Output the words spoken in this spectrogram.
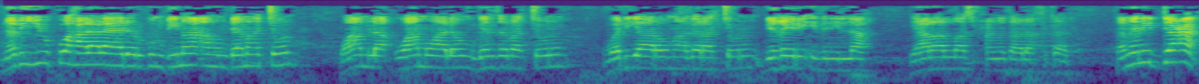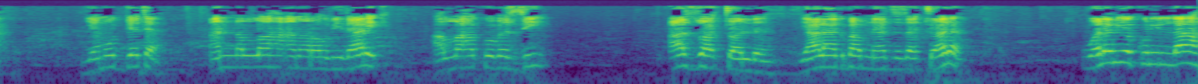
ነቢዩ እኮ ሐላል አያደርጉም። ዲማአሁም ደማቸውን ወአምዋለሁም ገንዘባቸውንም ወዲያረውም ሀገራቸውንም ቢገይሪ ኢዝኒላህ ያለ አላህ ስብሓን ወተዓላ ፍቃድ። ፈመን ይደዓ የሞገተ አነ አላህ አመረሁ ቢዛሊክ አላህ እኮ በዚህ አዟቸዋል ያለ አግባብ ነው ያዘዛቸው አለ። ወለም የኩን ላህ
